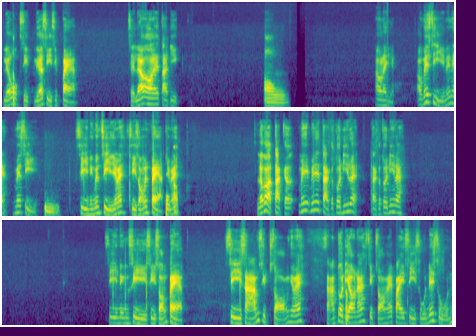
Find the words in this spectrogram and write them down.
เหลือหกสิบเหลือสี่สิบแปดเสร็จแล้วเอาอะไรตัดอีก เอา เอาอะไรเนี่ย เอาแม่สี่นะเนี่ยแม่สี่อืมสี่หนึ่งเป็นสี่ใช่ไหมสี่สองเป็นแปดใช่ไหมครับแล้วก็ตัดกับไม่ไม่ได้ตัดกับตัวนี้ด้วย ตัดกับตัวนี้นะสี่หนึ่งสี่สี่สองแปดสี่สามสิบสองใช่ไหม สามตัวเดียวนะสิบสองหายไปสี่ศูนย์ได้ศูนย์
